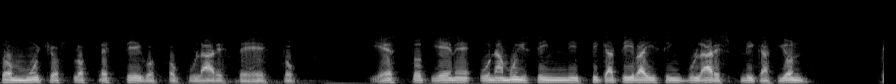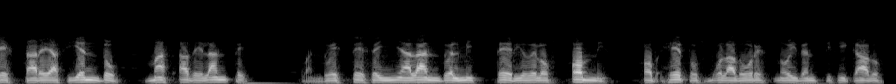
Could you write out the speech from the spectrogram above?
Son muchos los testigos oculares de esto. Y esto tiene una muy significativa y singular explicación que estaré haciendo más adelante cuando esté señalando el misterio de los ovnis, objetos voladores no identificados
